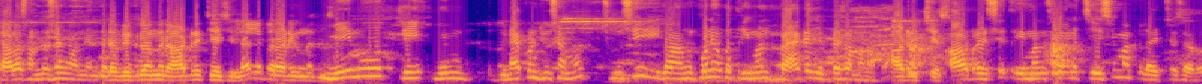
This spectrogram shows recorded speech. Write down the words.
చాలా సంతోషంగా ఉంది అంటే విగ్రహం మీరు ఆర్డర్ చేసిందా లేకపోతే రెడీ ఉన్నది? మేము త్రీ మేము వినాయకుడిని చూసాము. చూసి ఇలా అనుకుని ఒక త్రీ మంత్స్ బ్యాక్ చెప్పేసాం మనకు ఆర్డర్ ఇచ్చేసి. ఆర్డర్ ఇస్తే త్రీ మంత్స్లో చేసి మాకు ఇలా ఇచ్చేసారు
